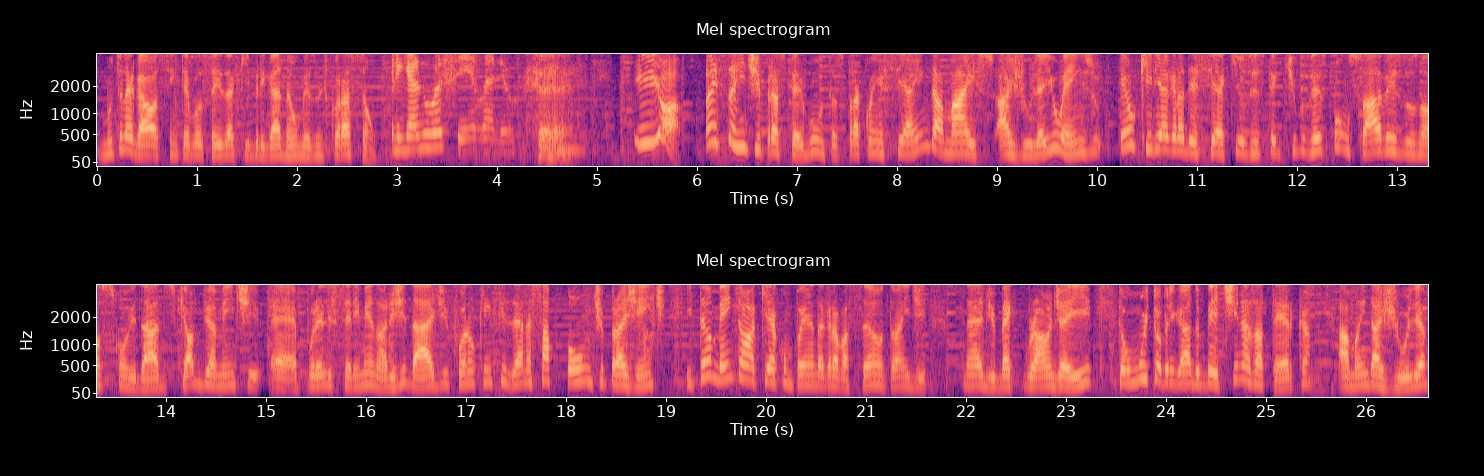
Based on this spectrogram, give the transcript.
muito legal, assim, ter vocês aqui. Brigadão mesmo de coração. Obrigado você, valeu. É. E, ó, antes da gente ir para as perguntas, para conhecer ainda mais a Júlia e o Enzo, eu queria agradecer aqui os respectivos responsáveis dos nossos convidados, que obviamente, é, por eles serem menores de idade, foram quem fizeram essa ponte pra gente e também estão aqui acompanhando a gravação, estão aí de né, de background aí. Então, muito obrigado, Betina Zaterca, a mãe da Júlia,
